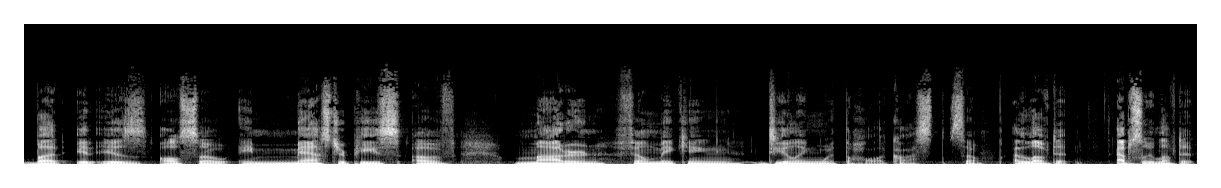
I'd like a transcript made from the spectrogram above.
but it is also a masterpiece of modern filmmaking dealing with the Holocaust. So I loved it. Absolutely loved it.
